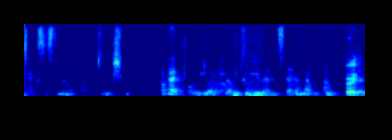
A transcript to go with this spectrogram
Tax system. Okay. We could do that instead and that would. All right.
